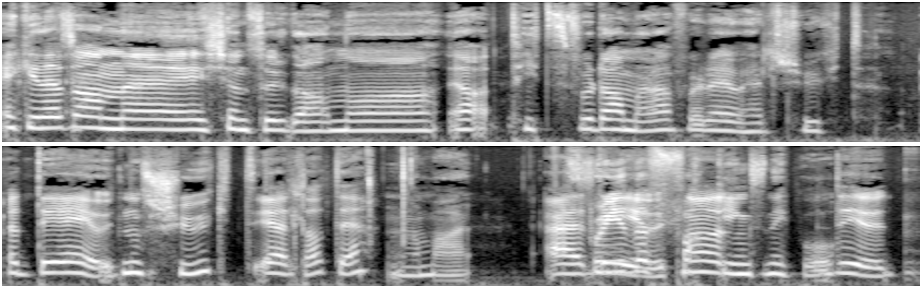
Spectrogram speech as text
Er ikke det sånn eh, kjønnsorgan og ja, tits for damer, da? For det er jo helt sjukt. Det er jo ikke noe sjukt i det hele tatt, det. Nei. Eh, Free the fuckings nipple. Det er jo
